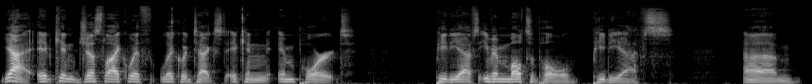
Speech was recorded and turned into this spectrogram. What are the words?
Yeah, it can just like with LiquidText, it can import PDFs, even multiple PDFs. Um,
